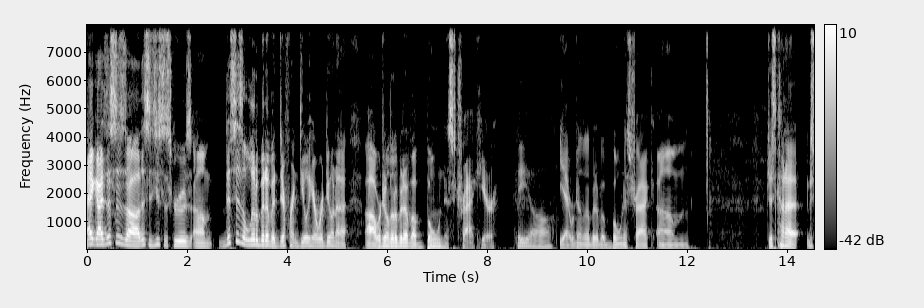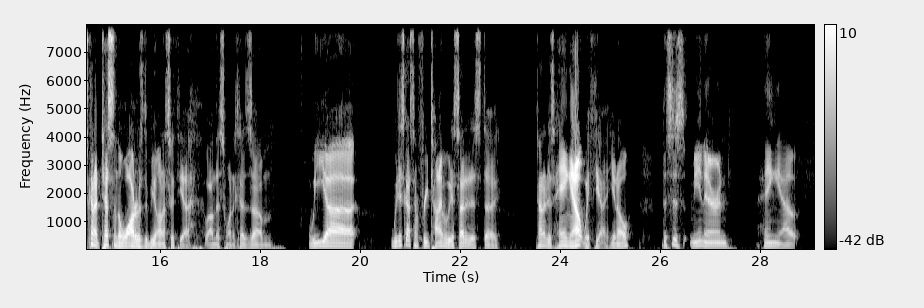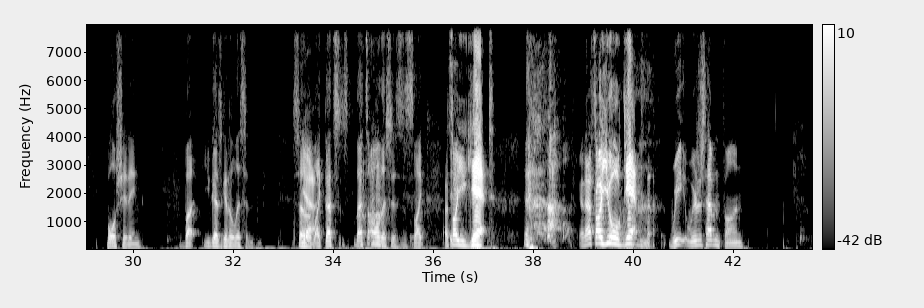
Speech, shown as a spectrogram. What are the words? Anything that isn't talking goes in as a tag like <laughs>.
Hey guys, this is uh this is Useless Screws. Um, this is a little bit of a different deal here. We're doing a uh we're doing a little bit of a bonus track here. Hey y'all. Yeah, we're doing a little bit of a bonus track. Um, just kind of just kind of testing the waters to be honest with you on this one because um we uh we just got some free time and we decided just to kind of just hang out with you, you know. This is me and Aaron hanging out, bullshitting, but you guys get to listen. So Yeah. like that's that's all this is. It's like That's all you get. <laughs> and that's all you'll get. <laughs> we we're just having fun.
